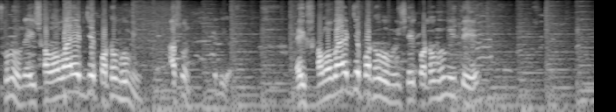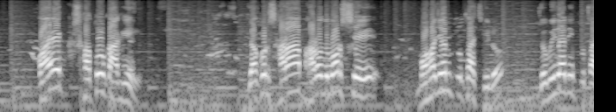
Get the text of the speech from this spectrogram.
শুনুন, এই সমবায়ের যে পটভূমি আসুন। এই সমবায়ের যে পটভূমি, সেই পটভূমিতে কয়েক শতক আগে, যখন সারা ভারতবর্ষে মহাজন প্রথা ছিল, জমিদারি প্রথা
